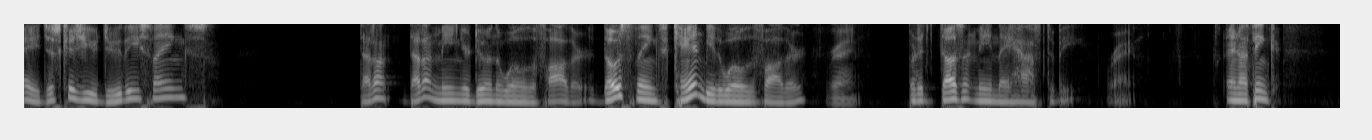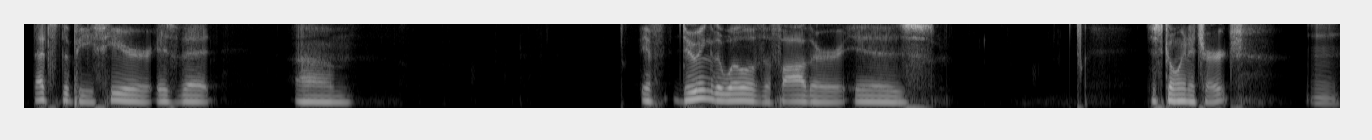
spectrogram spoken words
hey, just because you do these things, that don't that doesn't mean you're doing the will of the Father. Those things can be the will of the Father, Right. but it doesn't mean they have to be. Right. and I think that's the piece here is that um, if doing the will of the Father is just going to church, Mm.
